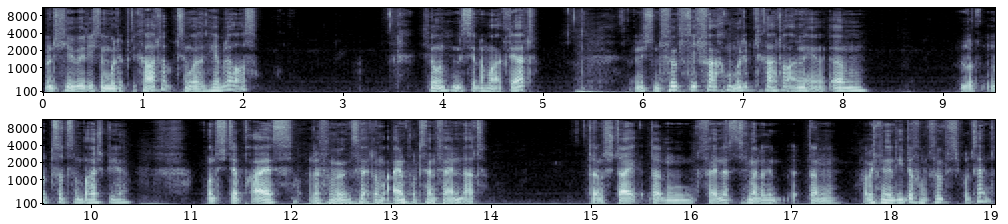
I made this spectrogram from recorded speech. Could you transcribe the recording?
Und hier wähle ich den Multiplikator bzw. Hebel aus. Hier unten ist hier nochmal erklärt, wenn ich den 50-fachen Multiplikator annehme, ähm, nutze zum Beispiel und sich der Preis oder Vermögenswert um 1% verändert, dann steigt, dann verändert sich meine, dann habe ich eine Rendite von 50%.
